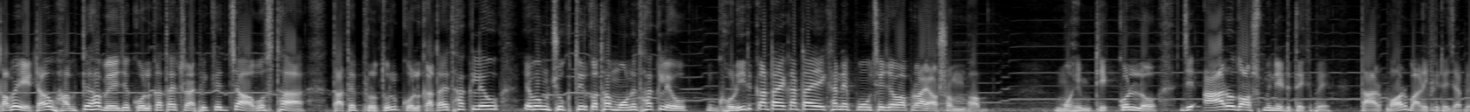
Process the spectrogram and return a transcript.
তবে এটাও ভাবতে হবে যে কলকাতায় ট্রাফিকের যা অবস্থা, তাতে প্রতুল কলকাতায় থাকলেও এবং চুক্তির কথা মনে থাকলেও ঘড়ির কাঁটায় কাঁটায় এখানে পৌঁছে যাওয়া প্রায় অসম্ভব। মহিম ঠিক করল যে আরও দশ মিনিট দেখবে, তারপর বাড়ি ফিরে যাবে।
